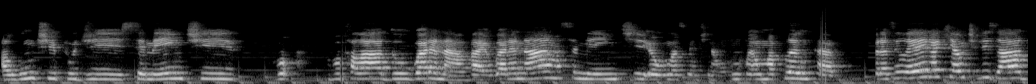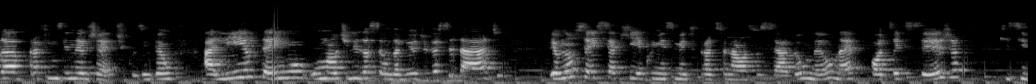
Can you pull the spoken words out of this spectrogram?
algum tipo de semente. Vou, vou falar do guaraná. Vai, o guaraná é uma semente, ou uma semente não, é uma planta brasileira que é utilizada para fins energéticos. Então, ali eu tenho uma utilização da biodiversidade. Eu não sei se aqui é conhecimento tradicional associado ou não, né? Pode ser que seja, que se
